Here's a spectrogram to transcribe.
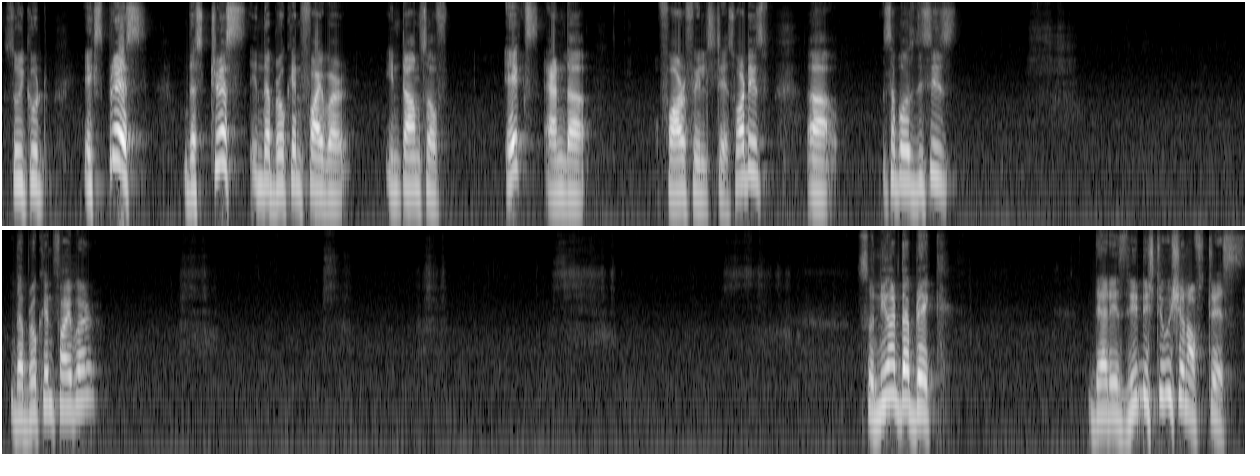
So, we could express the stress in the broken fiber in terms of x and the far field stress. What is uh, suppose this is the broken fiber So, near the break there is redistribution of stress,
